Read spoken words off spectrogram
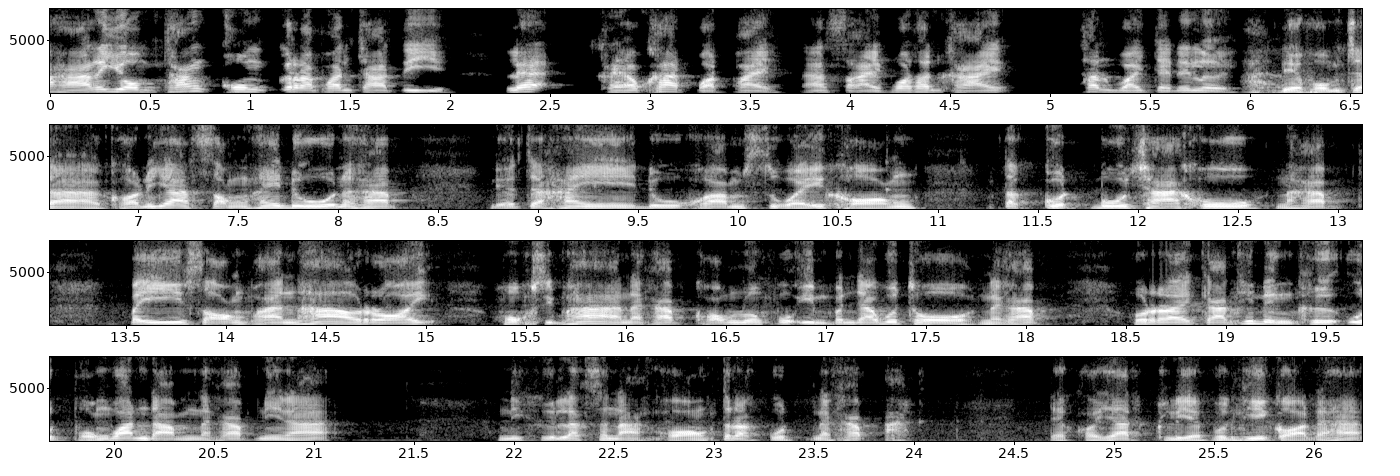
มหานิยม ทั้งคงกระพันชาตีและแคล้วคลาดปลอดภัยนะสายพ่อท่านขายท่านไว้ใจได้เลย เดี๋ยวผมจะขออนุญาตส่องให้ดูนะครับ เดี๋ยวจะให้ดูความสวยของตะกุดบูชาครูนะครับ ปี 2565 นะครับ ของหลวงปู่อิ่มปัญญาวุฒโธนะครับ รายการที่หนึ่งคืออุดผงว่านดำนะครับนี่นะนี่คือลักษณะของตะกุดนะครับอะเดี๋ยวขออนุญาตเคลียร์พื้นที่ก่อนนะฮะ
